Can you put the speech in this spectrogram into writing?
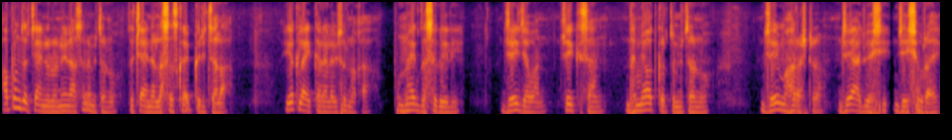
आपण जर चॅनलवर नाही असेल ना मित्रांनो तर चॅनलला सबस्क्राईब करीत चला. एक लाईक करायला विसरू नका. पुन्हा एकदा सगळेली. जय जवान जय किसान. धन्यवाद करतो मित्रांनो. जय महाराष्ट्र जय आदिवासी जय शिवराय.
